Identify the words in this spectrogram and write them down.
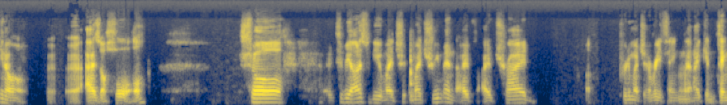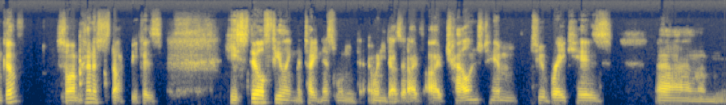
you know, uh, as a whole. So, to be honest with you, my tr- my treatment, I've I've tried pretty much everything that I can think of. So I'm kind of stuck because he's still feeling the tightness when he when he does it. I've I've challenged him to break his um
